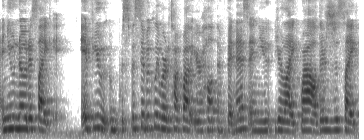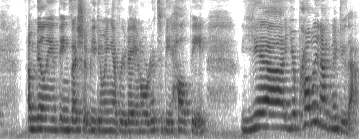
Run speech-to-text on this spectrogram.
and you notice like if you specifically were to talk about your health and fitness and you you're like wow there's just like a million things i should be doing every day in order to be healthy. Yeah you're probably not going to do that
